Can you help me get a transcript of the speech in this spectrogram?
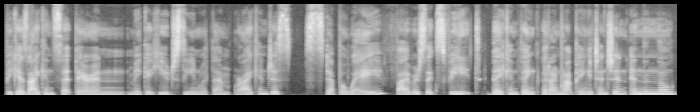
because I can sit there and make a huge scene with them, or I can just step away five or six feet. They can think that I'm not paying attention, and then they'll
